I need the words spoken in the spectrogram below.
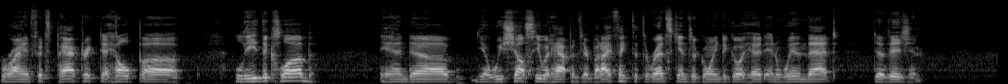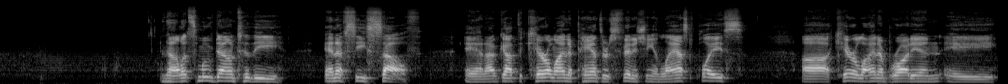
Ryan Fitzpatrick, to help uh, lead the club, and uh, you know we shall see what happens there. But I think that the Redskins are going to go ahead and win that division. Now let's move down to the NFC South, and I've got the Carolina Panthers finishing in last place. Uh, Carolina brought in a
